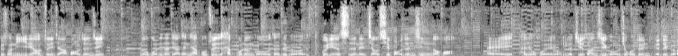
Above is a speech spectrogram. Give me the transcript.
就说你一定要追加保证金。如果你在第二天你还不追，还不能够在这个规定的时间内交齐保证金的话，哎，他就会我们的结算机构就会对你的这个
